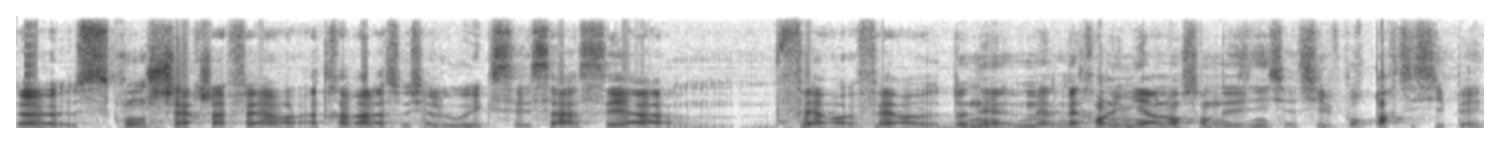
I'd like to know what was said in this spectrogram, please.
euh, ce qu'on cherche à faire à travers la Social Week, c'est ça, c'est à faire, faire donner, mettre en lumière l'ensemble des initiatives pour participer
